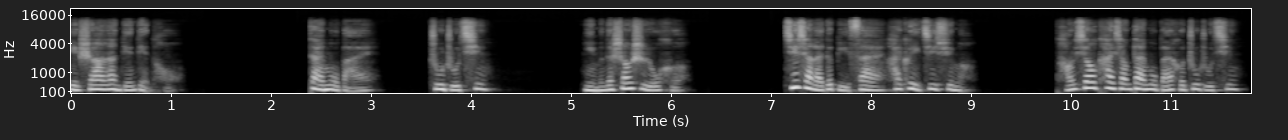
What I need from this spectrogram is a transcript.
也是暗暗点点头。戴沐白、朱竹清，你们的伤势如何？接下来的比赛还可以继续吗？唐潇看向戴沐白和朱竹清，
